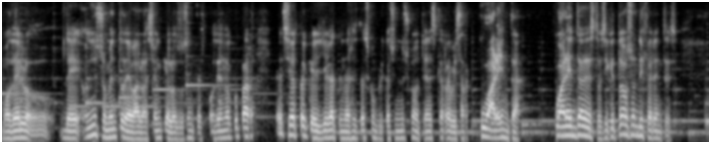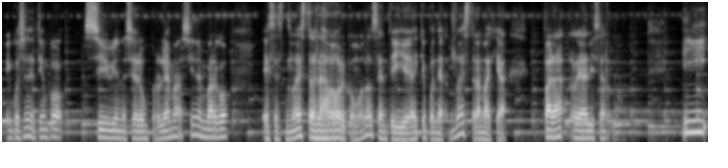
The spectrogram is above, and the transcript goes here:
modelo, de un instrumento de evaluación que los docentes pueden ocupar, es cierto que llega a tener ciertas complicaciones cuando tienes que revisar 40, 40 de estos y que todos son diferentes. En cuestión de tiempo sí viene a ser un problema, sin embargo, esa es nuestra labor como docente y hay que poner nuestra magia para realizarlo. Y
